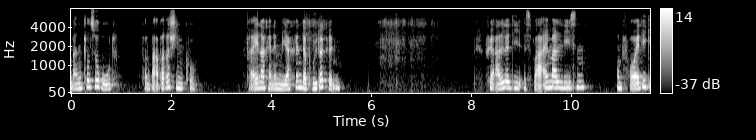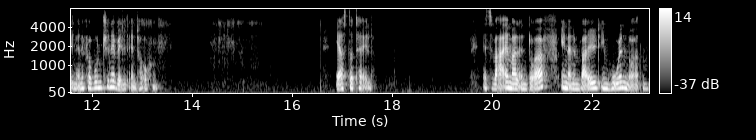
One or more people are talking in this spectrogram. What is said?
Mantel so rot von Barbara Schinko. Frei nach einem Märchen der Brüder Grimm. Für alle, die es war einmal lesen und freudig in eine verwunschene Welt eintauchen. Erster Teil. Es war einmal ein Dorf in einem Wald im hohen Norden.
